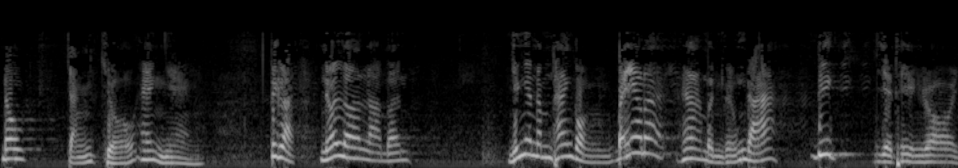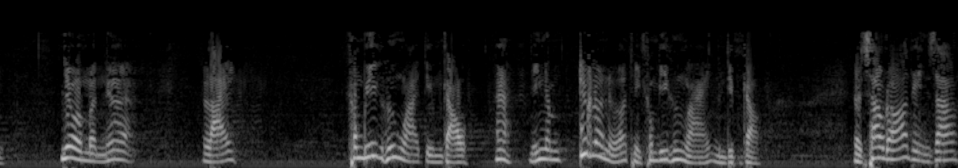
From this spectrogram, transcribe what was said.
đâu chẳng chỗ an nhàn. Tức là, nói lên là mình, những cái năm tháng còn bé đó, ha, mình cũng đã biết về thiền rồi. Nhưng mà mình lại. Không biết hướng ngoại tìm cầu, ha. Những năm trước đó nữa thì không biết hướng ngoại mình tìm cầu. Rồi sau đó thì sao?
